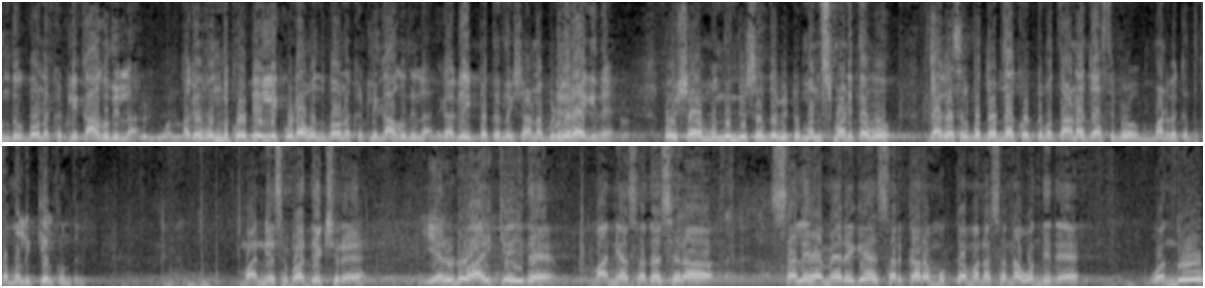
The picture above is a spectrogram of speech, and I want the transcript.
ಒಂದು ಭವನ ಕಟ್ಟಲಿಕ್ಕೆ ಆಗುದಿಲ್ಲ. ಹಾಗೆ ಒಂದು ಕೋಟಿಯಲ್ಲಿ ಕೂಡ ಒಂದು ಭವನ ಕಟ್ಟಲಿಕ್ಕೆ ಆಗುದಿಲ್ಲ. ಈಗಾಗಲೇ ಇಪ್ಪತ್ತೈದು ಲಕ್ಷ ಹಣ ಬಿಡುಗಡೆ ಆಗಿದೆ. ಬಹುಶಃ ಮುಂದಿನ ದಿವಸ ದಯವಿಟ್ಟು ಮನಸ್ಸು ಮಾಡಿ ತಾವು ಜಾಗ ಸ್ವಲ್ಪ ದೊಡ್ಡದಾಗಿ ಕೊಟ್ಟು ಮತ್ತು ಹಣ ಜಾಸ್ತಿ ಮಾಡಬೇಕಂತ ತಮ್ಮಲ್ಲಿ ಕೇಳ್ಕೊಂತೀನಿ. ಮಾನ್ಯ ಸಭಾಧ್ಯಕ್ಷರೇ, ಎರಡು ಆಯ್ಕೆ ಇದೆ. ಮಾನ್ಯ ಸದಸ್ಯರ ಸಲಹೆ ಮೇರೆಗೆ ಸರ್ಕಾರ ಮುಕ್ತ ಮನಸ್ಸನ್ನ ಹೊಂದಿದೆ. ಒಂದು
